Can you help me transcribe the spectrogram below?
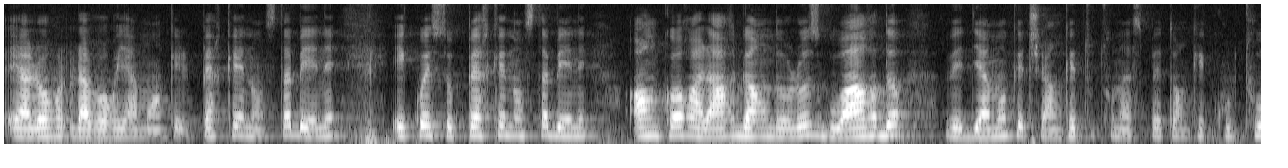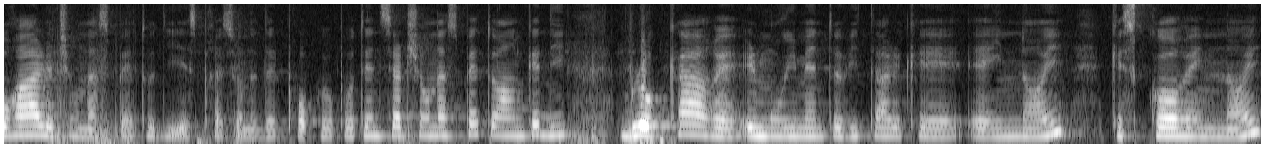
e allora lavoriamo anche il perché non sta bene e questo perché non sta bene ancora allargando lo sguardo. Vediamo che c'è anche tutto un aspetto anche culturale, c'è un aspetto di espressione del proprio potenziale, c'è un aspetto anche di bloccare il movimento vitale che è in noi, che scorre in noi,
